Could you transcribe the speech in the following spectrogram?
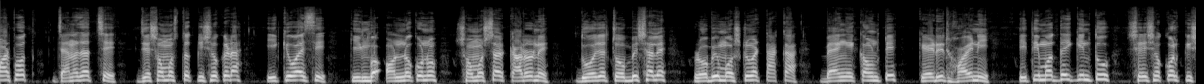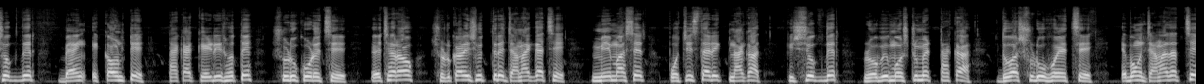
মারফত জানা যাচ্ছে যে সমস্ত কৃষকেরা ইকেওয়াইসি কিংবা অন্য কোনো সমস্যার কারণে দু হাজার চব্বিশ সালে রবি মৌসুমের টাকা ব্যাঙ্ক অ্যাকাউন্টে ক্রেডিট হয়নি ইতিমধ্যেই কিন্তু সেই সকল কৃষকদের ব্যাঙ্ক অ্যাকাউন্টে টাকা ক্রেডিট হতে শুরু করেছে। এছাড়াও সরকারি সূত্রে জানা গেছে, মে মাসের পঁচিশ তারিখ নাগাদ কৃষকদের রবি মৌসুমের টাকা দেওয়া শুরু হয়েছে এবং জানা যাচ্ছে,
